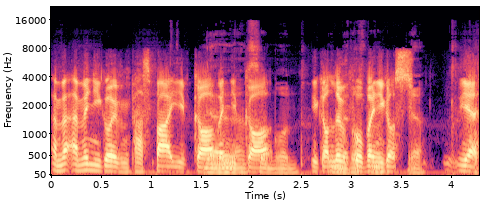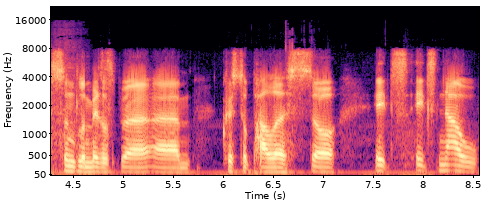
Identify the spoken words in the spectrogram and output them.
and, and then you go even past that. You've got Yeah, then you've got Sunderland, you've got Liverpool, then you've got S- yeah. Sunderland, Middlesbrough, um, Crystal Palace. So it's it's now.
